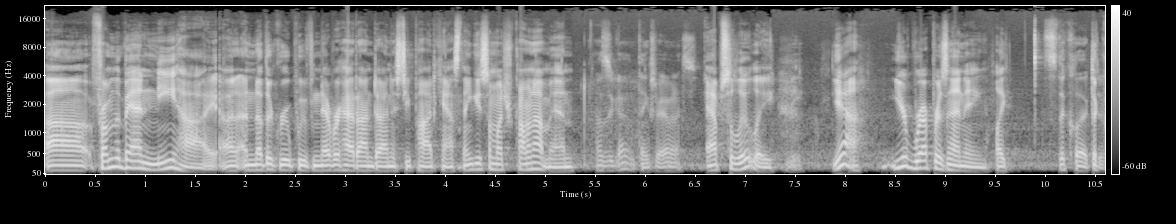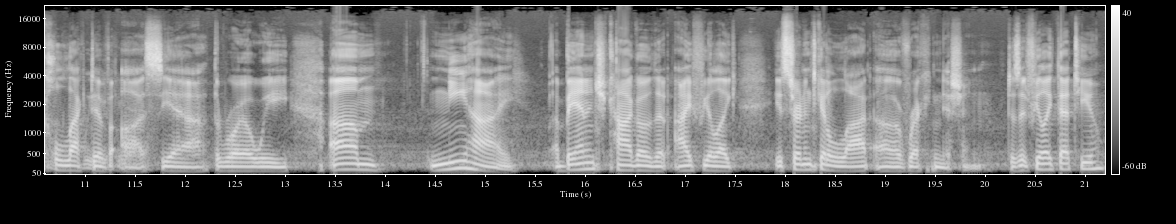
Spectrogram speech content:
Uh, from the band NE-HI, a- another group we've never had on Dynasty Podcast. Thank you so much for coming out, man. How's it going? Thanks for having us. Absolutely. Yeah. You're representing like It's the collective. the collective we, yeah. us, yeah, the royal we. Um, NE-HI, a band in Chicago that I feel like is starting to get a lot of recognition. Does it feel like that to you?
